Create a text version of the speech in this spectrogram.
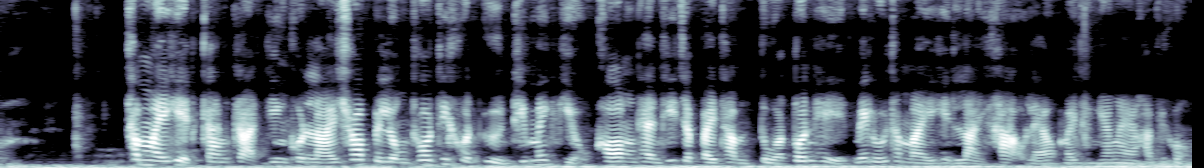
ม ทำไมเหตุการณ์กราดยิงคนร้ายชอบไปลงโทษที่คนอื่นที่ไม่เกี่ยวข้องแทนที่จะไปทำตัวต้นเหตุ ไม่รู้ทำไมเห็นหลายข่าวแล้วหมายถึงยังไงอะคะพี่คง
